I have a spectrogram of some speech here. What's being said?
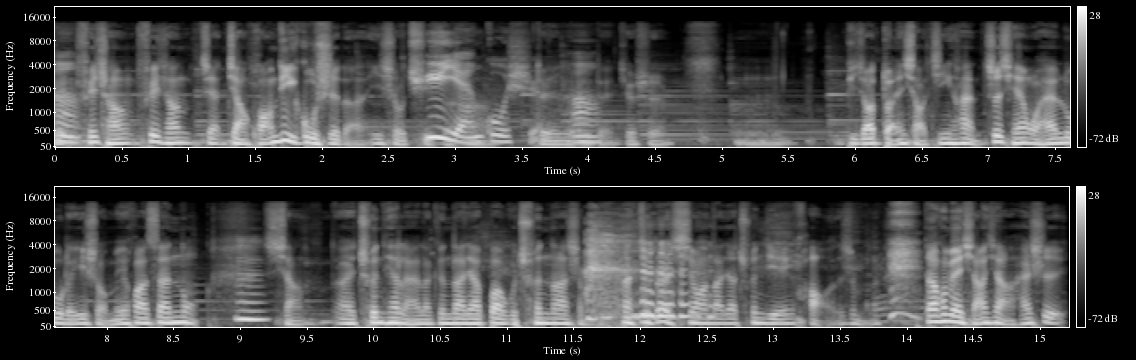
对，非常非常讲讲皇帝故事的一首曲，寓言故事。对对对，就是嗯比较短小精悍。之前我还录了一首《梅花三弄》，嗯，想哎春天来了跟大家报个春啊什么，就是希望大家春节好的什么的。但后面想想还是。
